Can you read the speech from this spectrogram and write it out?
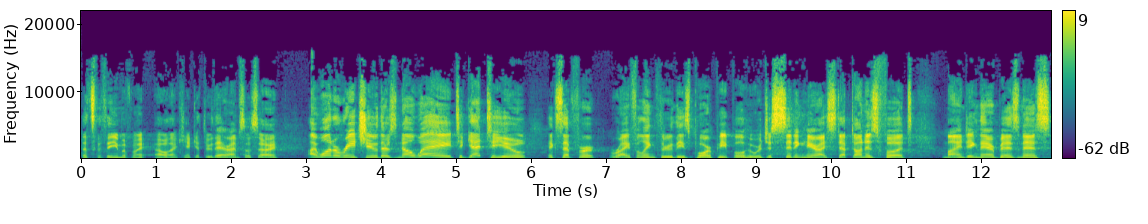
That's the theme of my oh, I can't get through there. I'm so sorry. I want to reach you. There's no way to get to you except for rifling through these poor people who were just sitting here. I stepped on his foot, minding their business,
